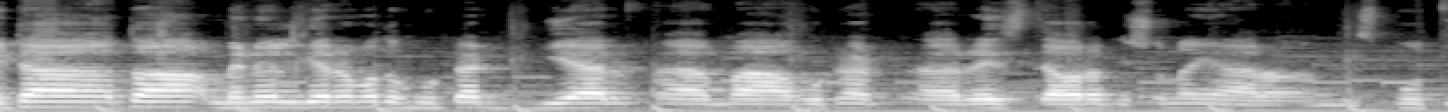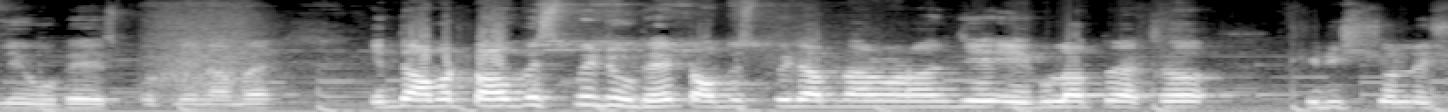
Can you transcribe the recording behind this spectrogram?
এটা তো ম্যানুয়াল গিয়ারের মতো হুটার গিয়ার বা হুটার রেস দেওয়ার কিছু নাই, আর স্মুথলি উঠে স্মুথলি নামে। কিন্তু আবার টপ স্পিড উঠে টপ স্পিড আপনার মনে হয় যে এগুলো তো একশো তিরিশ, চল্লিশ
